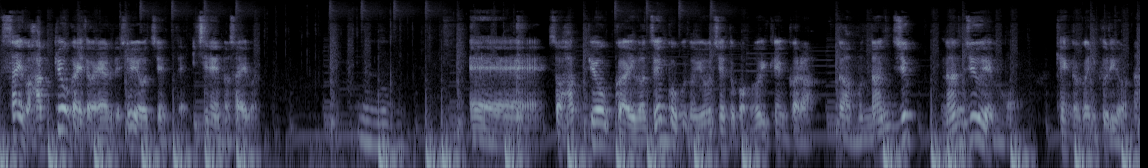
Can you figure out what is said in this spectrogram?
最後発表会とかやるでしょ幼稚園って。1年の最後にえー、そう発表会は全国の幼稚園とか保育園からがもう何十何十円も見学に来るような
